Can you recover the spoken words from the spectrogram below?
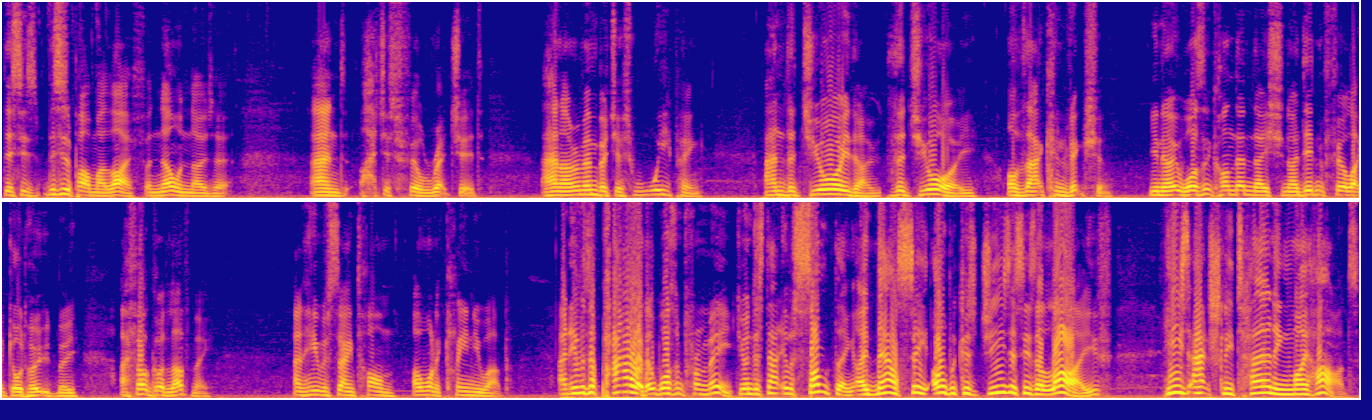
this is this is a part of my life, and no one knows it." And I just feel wretched, and I remember just weeping, and the joy though, the joy of that conviction. You know, it wasn't condemnation. I didn't feel like God hated me. I felt God loved me. and he was saying, Tom, I want to clean you up. And it was a power that wasn't from me. Do you understand? It was something I now see. Oh, because Jesus is alive, he's actually turning my heart.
